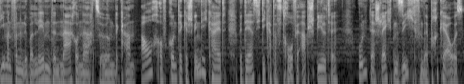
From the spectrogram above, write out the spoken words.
die man von den Überlebenden nach und nach zu hören bekam. Auch aufgrund der Geschwindigkeit, mit der sich die Katastrophe abspielte und der schlechten Sicht von der Brücke aus,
